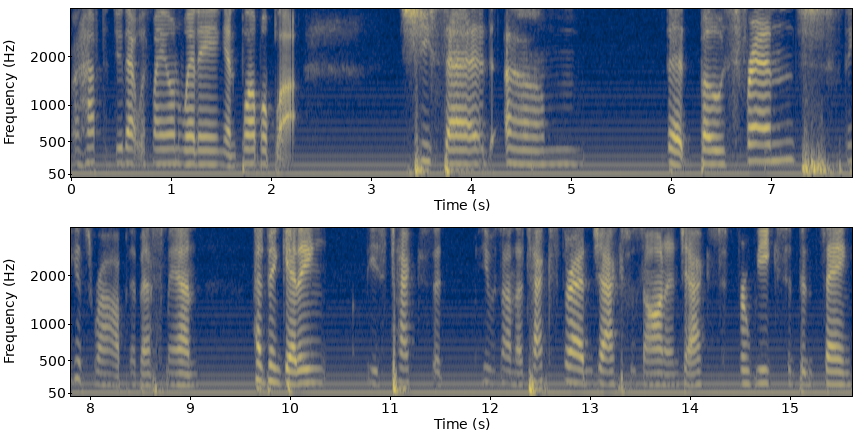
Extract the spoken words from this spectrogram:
I have to do that with my own wedding, and blah blah blah. She said um, that Beau's friend, I think it's Rob, the best man, had been getting these texts that he was on a text thread and Jax was on and Jax for weeks had been saying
